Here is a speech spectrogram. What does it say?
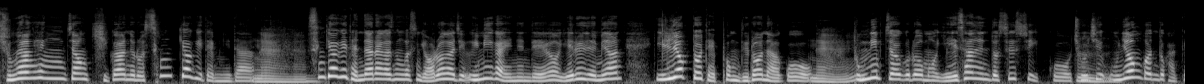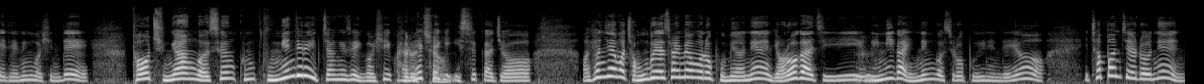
중앙행정기관으로 승격이 됩니다. 네. 승격이 된다는 것은 여러 가지 의미가 있는데요. 예를 들면 인력도 대폭 늘어나고 네. 독립적으로 뭐 예산도 쓸 수 있고 조직 음. 운영권도 갖게 되는 것인데 더 중요한 것은 국민들의 입장에서 이것이 과연 그렇죠. 혜택이 있을까죠. 어, 현재 뭐 정부의 설명으로 보면은 여러 가지 음. 의미가 있는 것으로 보이는데요. 첫 번째로는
